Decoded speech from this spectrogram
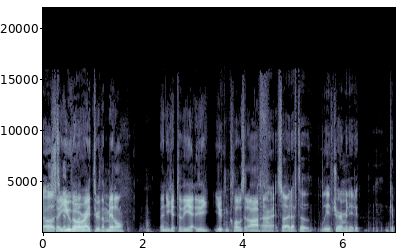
Oh, that's so you go right through the middle, then you get to the you, can close it off. All right, so I'd have to leave Germany to get.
